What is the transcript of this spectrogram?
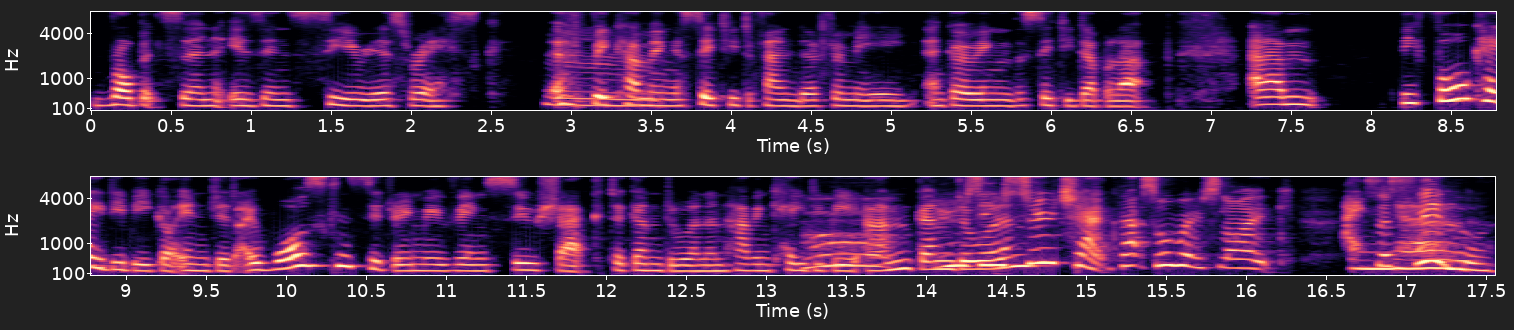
robertson is in serious risk mm. of becoming a city defender for me and going the city double up um before KDB got injured, I was considering moving Soucek to Gundogan and having KDB oh, and Gundogan. Soucek, that's almost like I know.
